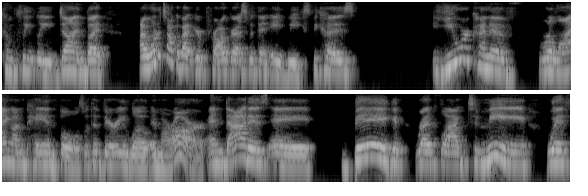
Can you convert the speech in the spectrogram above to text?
completely done, but I want to talk about your progress within eight weeks because you were kind of relying on pay in fulls with a very low MRR. And that is a, big red flag to me with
